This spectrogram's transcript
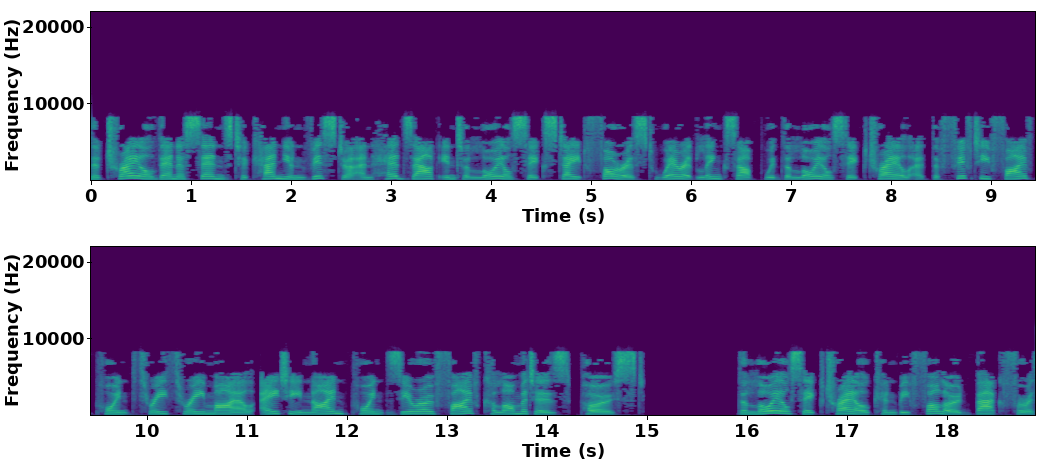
The trail then ascends to Canyon Vista and heads out into Loyalsock State Forest where it links up with the Loyalsock Trail at the 55.33 mile (89.05 kilometers) post. The Loyalsock Trail can be followed back for a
